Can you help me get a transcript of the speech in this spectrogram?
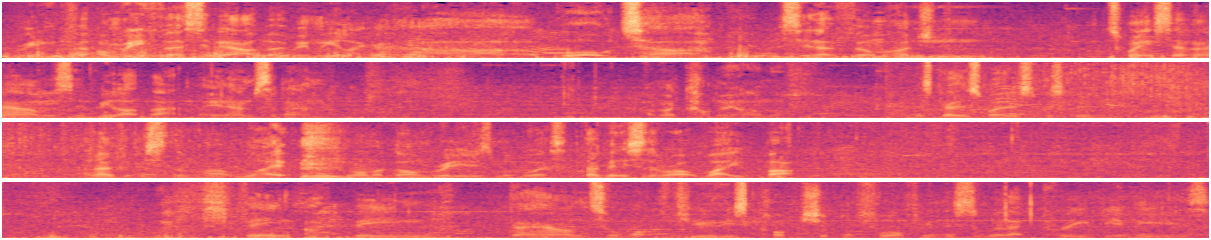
really, I'm really thirsty now, but been me like, ah, Walter. You see that film 127 hours? It'd be like that in Amsterdam. I'm to cut my arm off. Let's go this way, this is good. I don't think this is the right way. oh my god, I'm really losing my voice. I don't think this is the right way, but I think I've been down to what a few of these coffee shops before. I think this is where that Prix d'Ami is.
